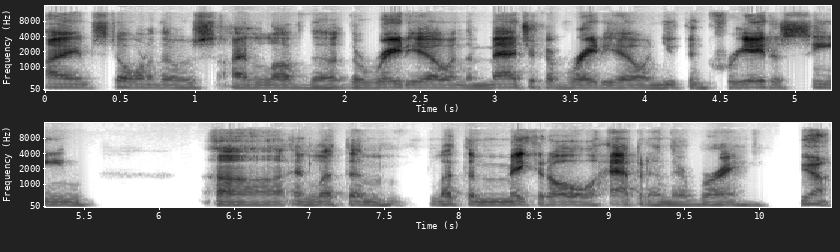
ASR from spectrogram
I am still one of those. I love the the radio and the magic of radio, and you can create a scene uh, and let them let them make it all happen in their brain. Yeah.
